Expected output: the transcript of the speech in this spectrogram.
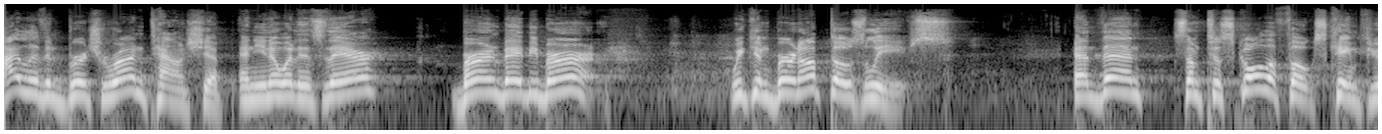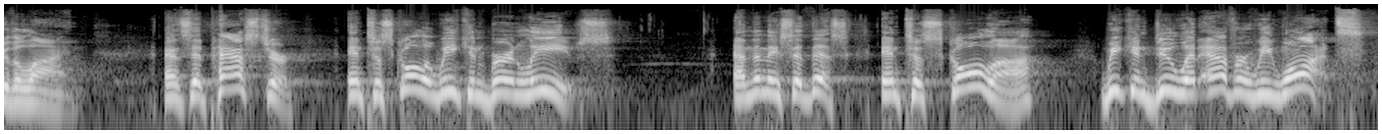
I live in Birch Run Township, and you know what is there? Burn, baby, burn. We can burn up those leaves. And then some Tuscola folks came through the line and said, Pastor, in Tuscola, we can burn leaves. And then they said this in Tuscola, we can do whatever we want.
